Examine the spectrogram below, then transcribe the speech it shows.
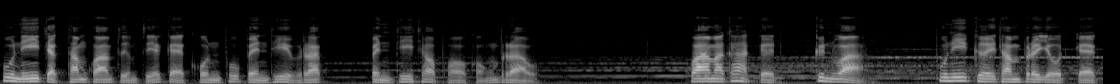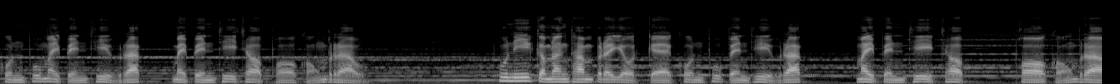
ผู้นี้จะทำความเสื่อมเสียแก่คนผู้เป็นที่รักเป็นที่ชอบพอของเรา ความมาคาดเกิดขึ้นว่า ผู้นี้เคยทำประโยชน์แก่คนผู้ไม่เป็นที่รักไม่เป็นที่ชอบพอของเรา ผู้นี้กำลังทำประโยชน์แก่คนผู้เป็นที่รัก ไม่เป็นที่ชอบพอของเรา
